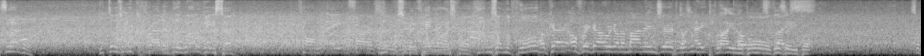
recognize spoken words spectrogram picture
us level. He does incredibly well, Wiese. Tom, eight Saracens. What's he been penalised for? Hands on the floor? Okay, off we go. We've got a man injured. We've got Doesn't eight play black the ball, does he? But So,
